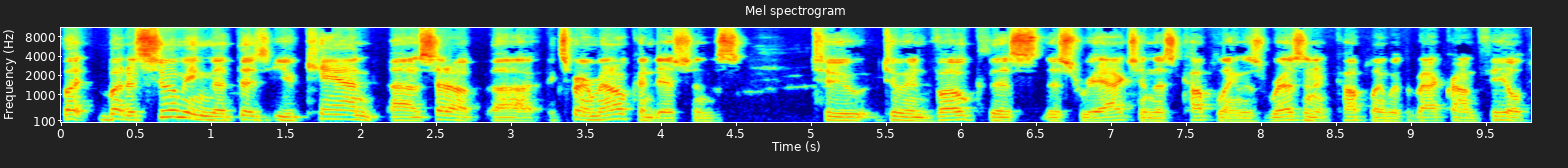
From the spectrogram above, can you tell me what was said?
But but assuming that this, you can uh, set up uh, experimental conditions to to invoke this this reaction, this coupling, this resonant coupling with the background field,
